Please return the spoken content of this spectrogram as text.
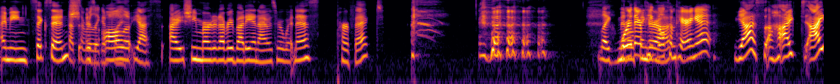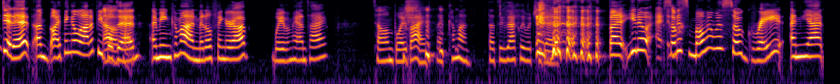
I mean, six inch That's a really good all. point. yes, I she murdered everybody, and I was her witness. Perfect. like Were there people up. comparing it? Yes, I, I did it. Um, I think a lot of people Oh, okay. did. I mean, come on, middle finger up, wave them hands high, tell them boy bye. like, come on. That's exactly what she did. but, you know, So- this moment was so great, and yet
